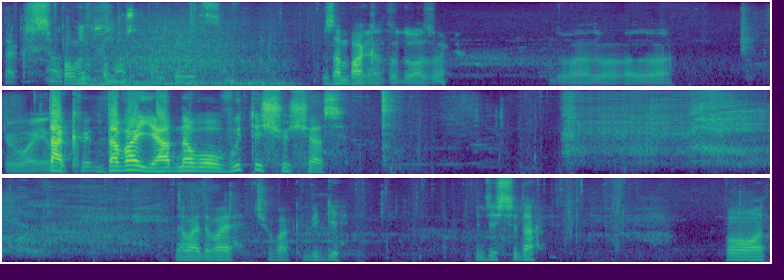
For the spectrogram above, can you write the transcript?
Так, А вот может пригодиться. Зомбак. Блин, тут два зомби. Два, два, два. Военный. Так, давай я одного вытащу сейчас. Давай, давай, чувак, беги. Иди сюда. Вот.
